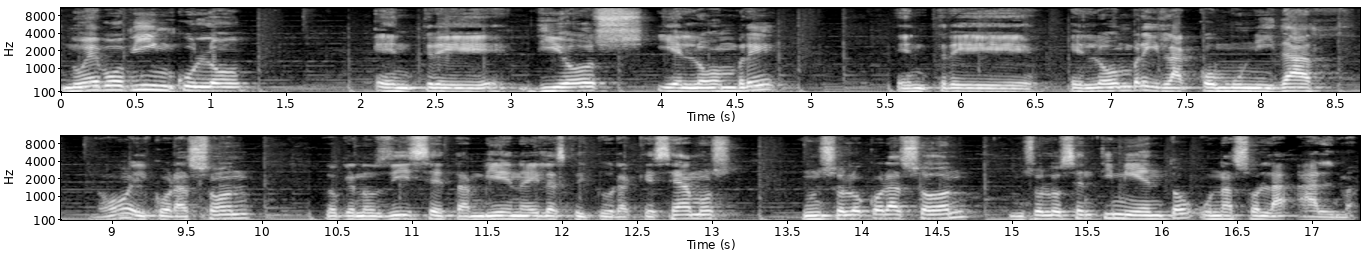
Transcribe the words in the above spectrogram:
nuevo vínculo entre Dios y el hombre, entre el hombre y la comunidad, ¿no? El corazón, lo que nos dice también ahí la escritura, que seamos un solo corazón, un solo sentimiento, una sola alma.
